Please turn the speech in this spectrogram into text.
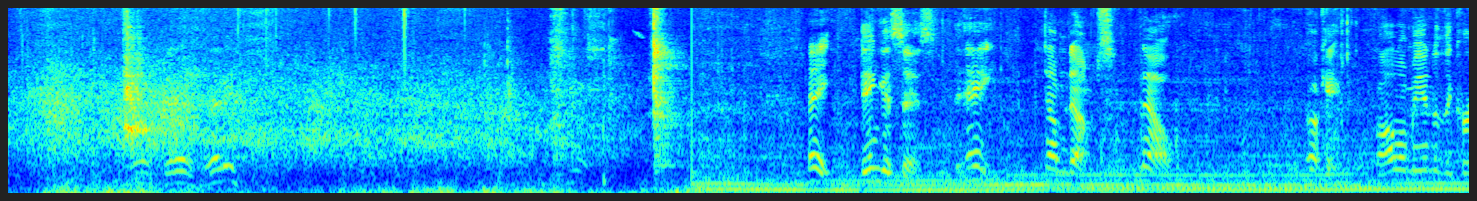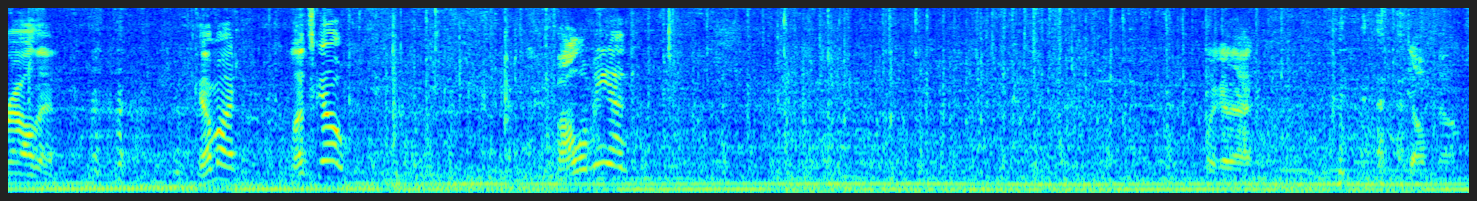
Okay, ready? Hey, dinguses. Hey, dum dums. No. Okay, follow me into the corral then. Come on, let's go. Follow me in. Look at that. dum dums.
